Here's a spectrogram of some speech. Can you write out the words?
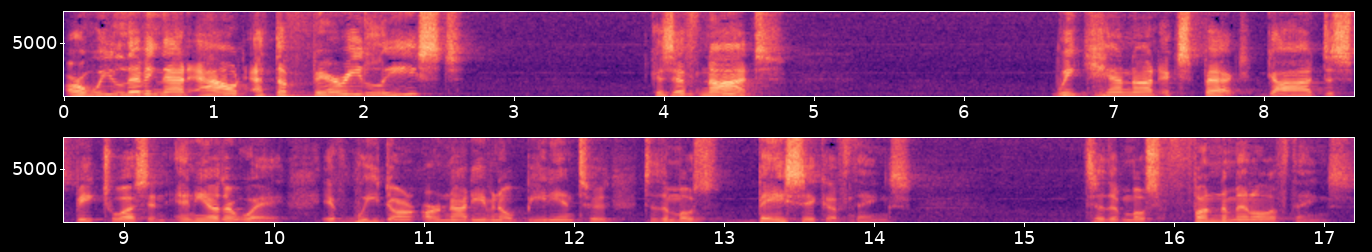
Are we living that out at the very least? Because if not, we cannot expect God to speak to us in any other way if we don't, are not even obedient to, to the most basic of things, to the most fundamental of things.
